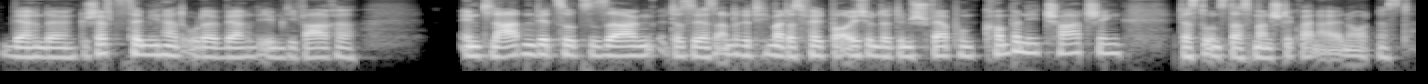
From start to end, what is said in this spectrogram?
während er Geschäftstermin hat oder während eben die Ware entladen wird sozusagen. Das ist ja das andere Thema, das fällt bei euch unter dem Schwerpunkt Company Charging, dass du uns das mal ein Stück weit einordnest.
